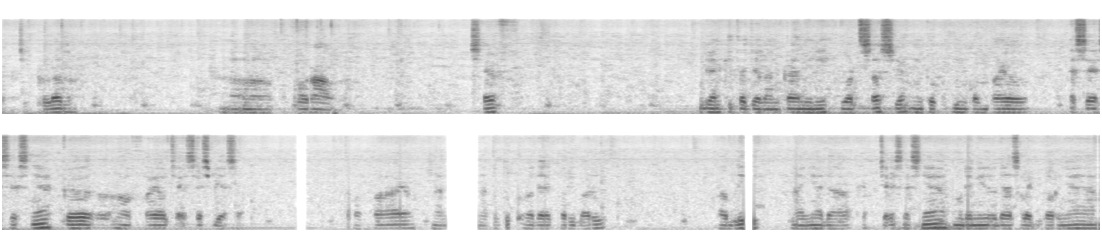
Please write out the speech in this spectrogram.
kasih color uh, coral save kemudian kita jalankan ini SAS ya untuk mengcompile SCSS-nya ke uh, file CSS biasa. File nah, nah tutup uh, directory baru. Public nah ini ada CSS nya kemudian ini ada selektornya.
